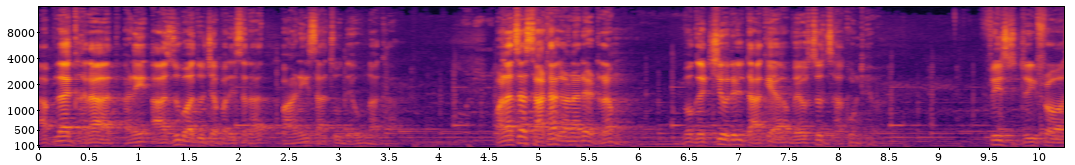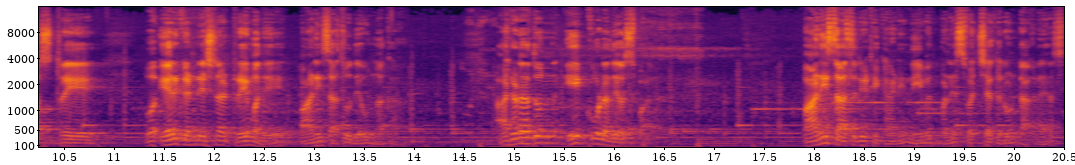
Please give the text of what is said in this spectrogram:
आपल्या घरात आणि आजूबाजूच्या परिसरात पाणी साचू देऊ नका. पाण्याचा साठा करणारे ड्रम व गच्चीवरील टाक्या व्यवस्थित झाकून ठेवा. फ्रीज डिफ्रॉस्ट ट्रे व एअर कंडिशनर ट्रेमध्ये पाणी साचू देऊ नका. आठवड्यातून एक कोडा दिवस पाळा. पाणी साचलेली ठिकाणी नियमितपणे स्वच्छ करून टाकण्यास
